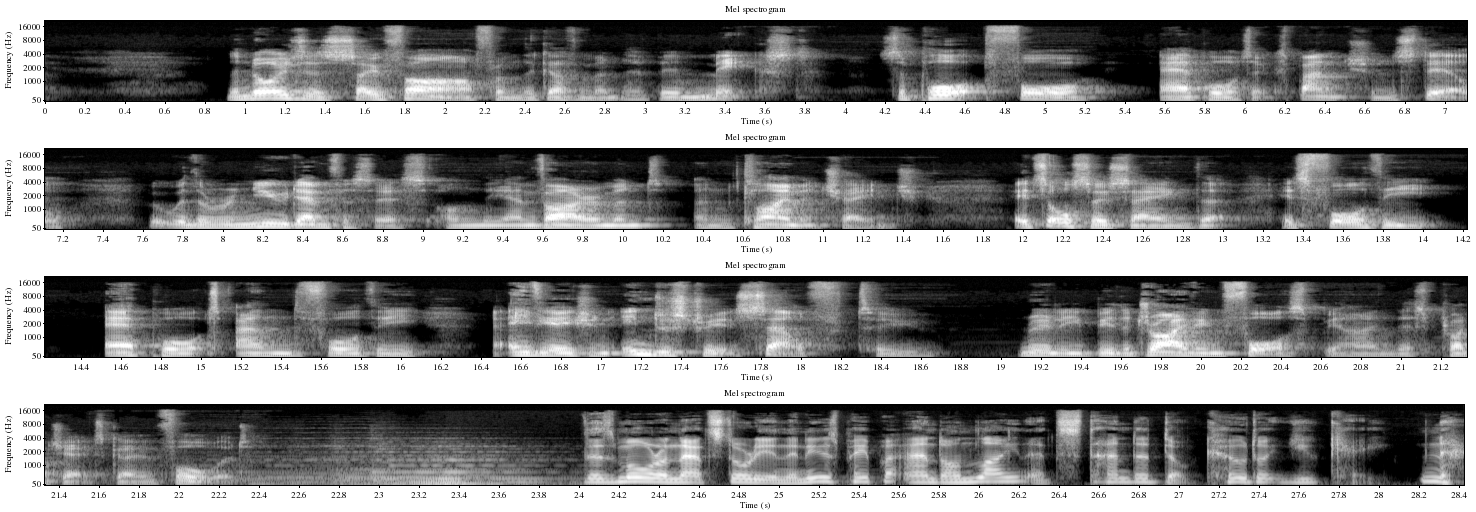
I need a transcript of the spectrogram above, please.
The noises so far from the government have been mixed. Support for airport expansion still, but with a renewed emphasis on the environment and climate change. It's also saying that it's for the airport and for the aviation industry itself to really be the driving force behind this project going forward. There's more on that story in the newspaper and online at standard.co.uk. Now,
